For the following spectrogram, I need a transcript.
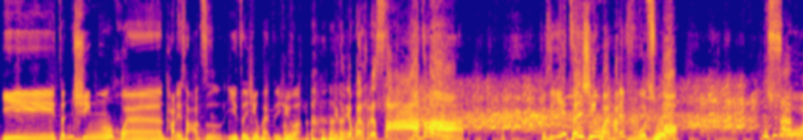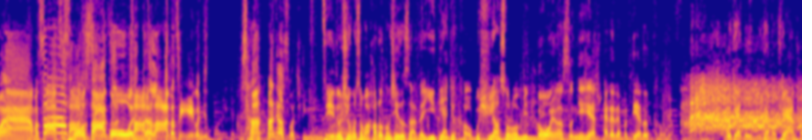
以真心换他的啥子，以真心换真心嘛？以真心换他的啥子嘛？就是以真心换他的付出。你说完嘛？啥子啥子啥个问啥子那个这个你？啥你要说清楚？这东西我说嘛，好多东西都是啥子，一点就透，不需要说那么明。哦，杨老师，你今天穿的那不点都透的，我今天都你看嘛，全透。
